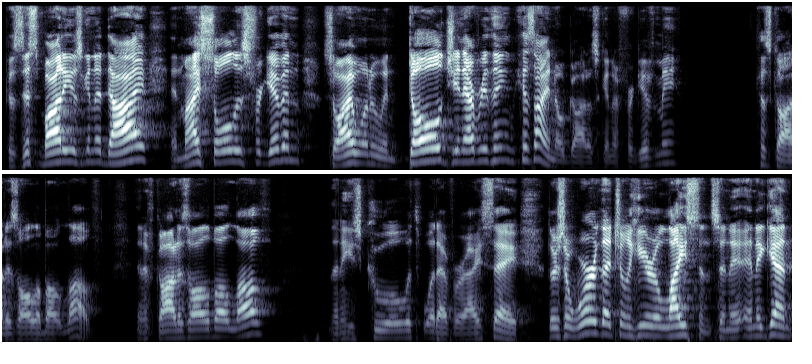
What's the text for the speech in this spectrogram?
Because this body is going to die and my soul is forgiven. So I want to indulge in everything because I know God is going to forgive me. Because God is all about love. And if God is all about love, then he's cool with whatever I say. There's a word that you'll hear, license, and, and again,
